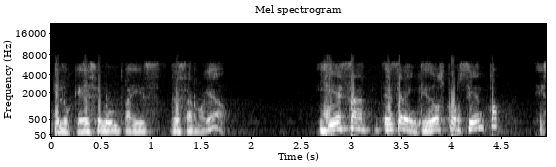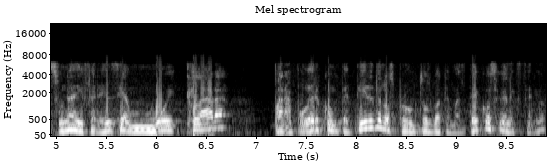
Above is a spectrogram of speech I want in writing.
que lo que es en un país desarrollado. Y esa, ese 22% es una diferencia muy clara para poder competir de los productos guatemaltecos en el exterior.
